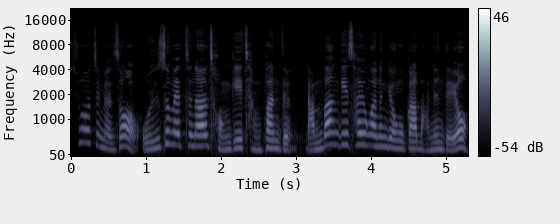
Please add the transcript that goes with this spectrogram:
추워지면서 온수 매트나 전기 장판 등 난방기 사용하는 경우가 많은데요.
